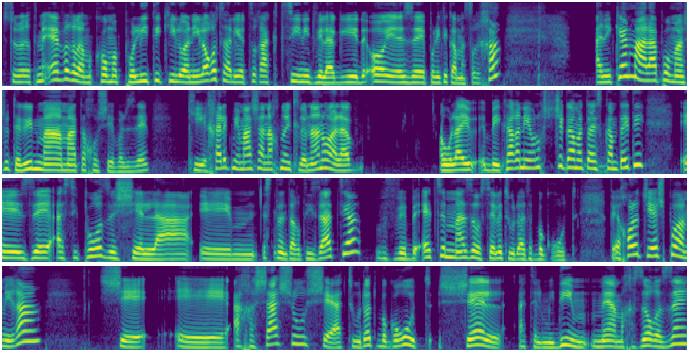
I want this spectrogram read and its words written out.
זאת אומרת, מעבר למקום הפוליטי, כאילו, אני לא רוצה להיות רק צינית ולהגיד, אוי, איזה פוליטיקה מסריחה, אני כן מעלה פה משהו, תגיד מה, מה אתה חושב על זה, כי חלק ממה שאנחנו התלוננו עליו, או אולי בעיקר אני, אני חושבת שגם אתה הסכמת איתי, אה, זה הסיפור הזה של הסטנדרטיזציה, ובעצם מה זה עושה לתעודת הבגרות. ויכול להיות שיש פה אמירה שהחשש הוא שהתעודות בגרות של התלמידים מהמחזור הזה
